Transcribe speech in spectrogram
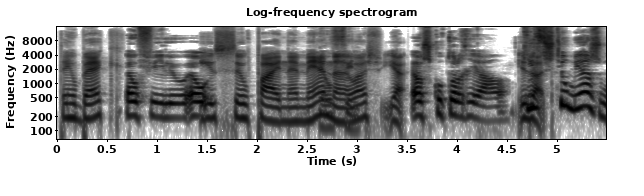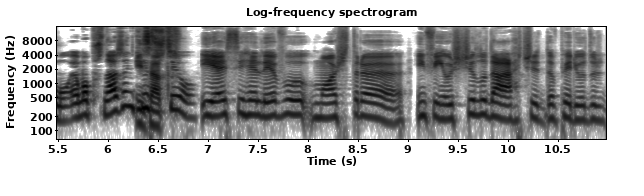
Tem o Beck É o filho, é o, e o seu pai, né? Mena, filho. eu acho. Yeah. é o escultor real. Que Exato. existiu mesmo. É uma personagem que Exato. existiu. E esse relevo mostra, enfim, o estilo da arte do período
